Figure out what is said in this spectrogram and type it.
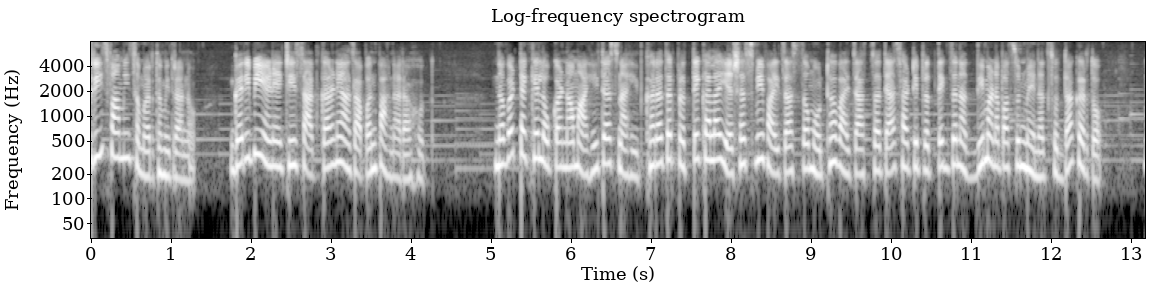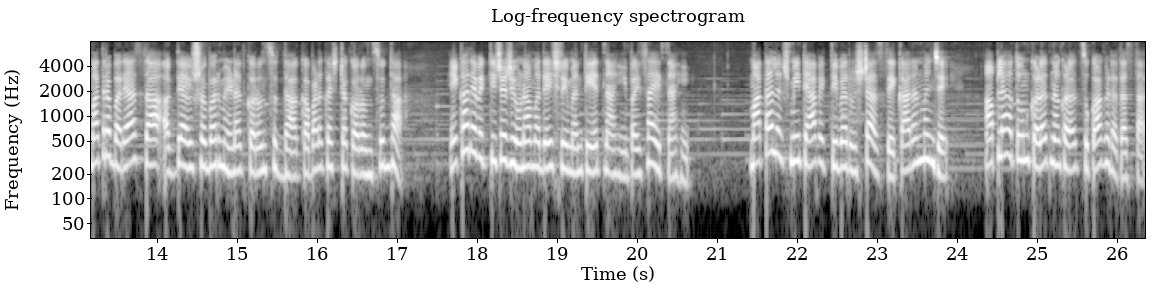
श्री स्वामी समर्थ मित्रांनो गरिबी येण्याची सात कारणे आज आपण पाहणार आहोत. नव्वद टक्के लोकांना माहीतच नाहीत. खरं तर प्रत्येकाला यशस्वी व्हायचं असतं मोठं व्हायचं असतं त्यासाठी प्रत्येकजण अगदी मनापासून मेहनत सुद्धा करतो. मात्र बऱ्याचदा अगदी आयुष्यभर मेहनत करून सुद्धा कबाड कष्ट करून सुद्धा एखाद्या व्यक्तीच्या जीवनामध्ये श्रीमंती येत नाही पैसा येत नाही. माता लक्ष्मी त्या व्यक्तीवर रुष्ट असते. कारण म्हणजे आपल्या हातून कळत न कळत चुका घडत असतात.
